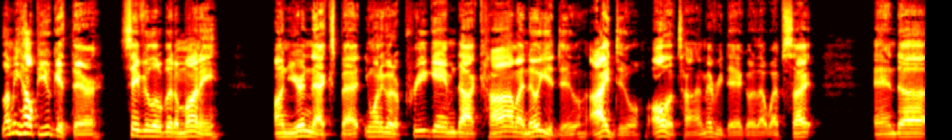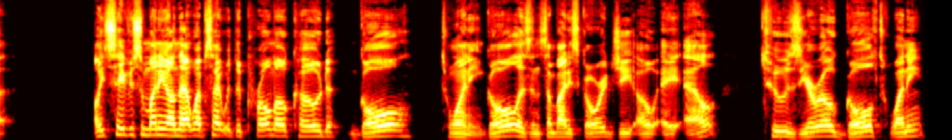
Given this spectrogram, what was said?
let me help you get there, save you a little bit of money on your next bet, you want to go to pregame.com. I know you do. I do all the time. Every day I go to that website. And uh, I'll save you some money on that website with the promo code GOAL20. Goal is in somebody scored, G O A L 20, goal 20.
